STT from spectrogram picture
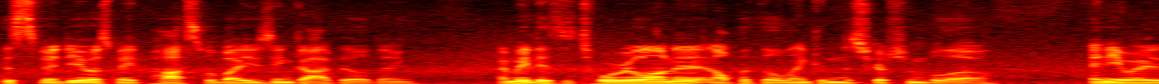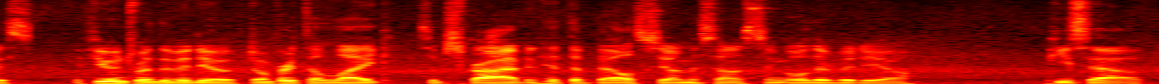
This video is made possible by using God Building. I made a tutorial on it and I'll put the link in the description below. Anyways, if you enjoyed the video, don't forget to like, subscribe, and hit the bell so you don't miss out on a single other video. Peace out.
